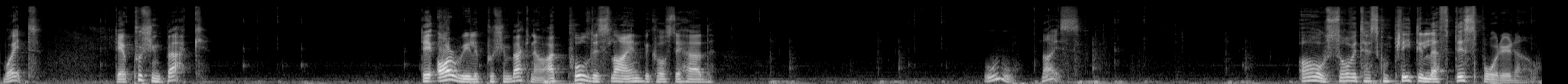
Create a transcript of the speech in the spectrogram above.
wait. They're pushing back. They are really pushing back now. I pulled this line because they had Ooh, nice. Oh, Soviet has completely left this border now.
